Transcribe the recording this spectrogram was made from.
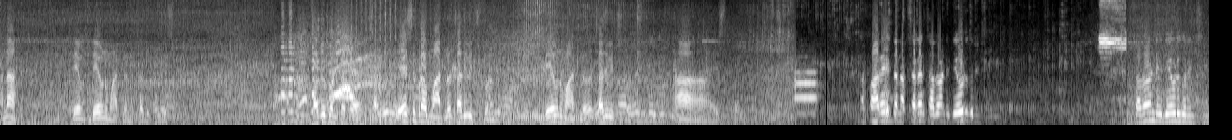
అన్నా దేవు దేవుని మాటలను చదువుకోండి. యేసు చదువుకోండి పెద్ద యేసు ప్రభు మాటలు చదివించుకోండి. దేవుని మాటలు చదివించుకోండి. ఆ, ఆ, యేసు ప్రభు పారేద్దాను ఒకసారి చదవండి దేవుడి గురించి. చదవండి దేవుడి గురించి.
